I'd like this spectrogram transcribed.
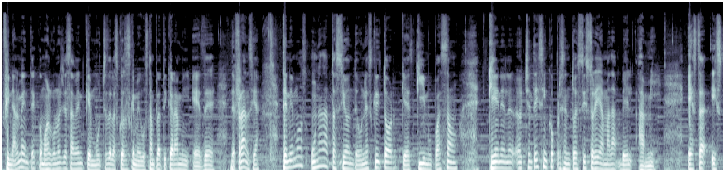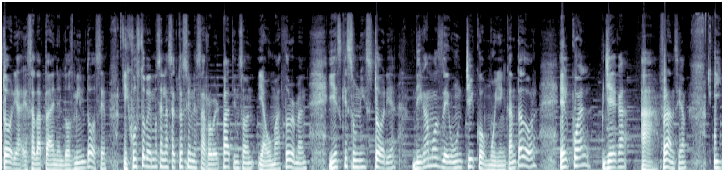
finalmente, como algunos ya saben que muchas de las cosas que me gustan platicar a mí es de, de Francia, tenemos una adaptación de un escritor que es Guy Maupassant quien en el 85 presentó esta historia llamada Bel a mí. Esta historia es adaptada en el 2012 y justo vemos en las actuaciones a Robert Pattinson y a Uma Thurman y es que es una historia, digamos, de un chico muy encantador, el cual llega a Francia y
